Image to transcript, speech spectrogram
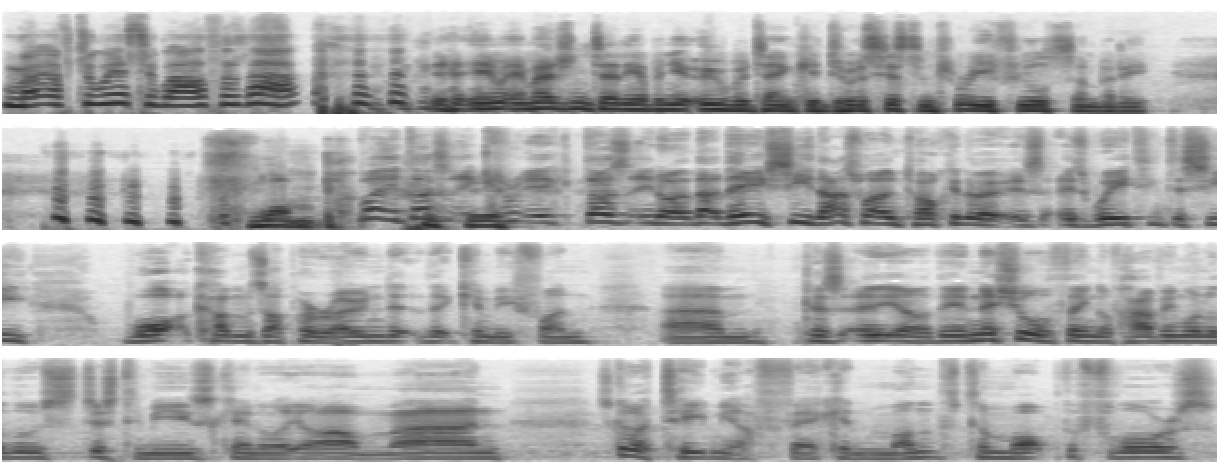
You might have to wait a while for that. Yeah, imagine turning up in your Uber tanker to a system to refuel somebody. Thwomp. But it does. It, it does. You know that they see. That's what I'm talking about. Is is waiting to see what comes up around it that can be fun. Because uh, you know the initial thing of having one of those just to me is kind of like, oh man, it's gonna take me a fucking month to mop the floors.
